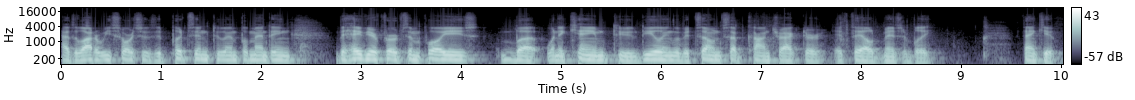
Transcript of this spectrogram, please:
has a lot of resources it puts into implementing behavior for its employees, but when it came to dealing with its own subcontractor, it failed miserably. Thank you.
